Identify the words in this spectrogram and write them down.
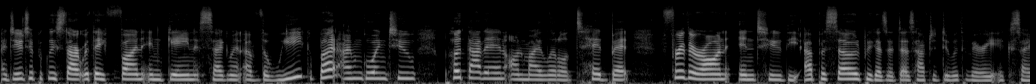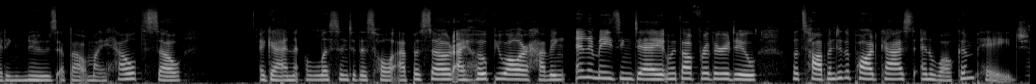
I do typically start with a fun and gain segment of the week, but I'm going to put that in on my little tidbit further on into the episode because it does have to do with very exciting news about my health. So, Again, listen to this whole episode. I hope you all are having an amazing day. And without further ado, let's hop into the podcast and welcome Paige.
